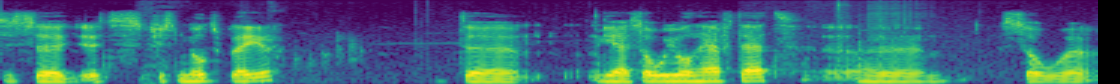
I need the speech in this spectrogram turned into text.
it's, uh, it's just multiplayer. The yeah so we will have that. Um, so uh,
